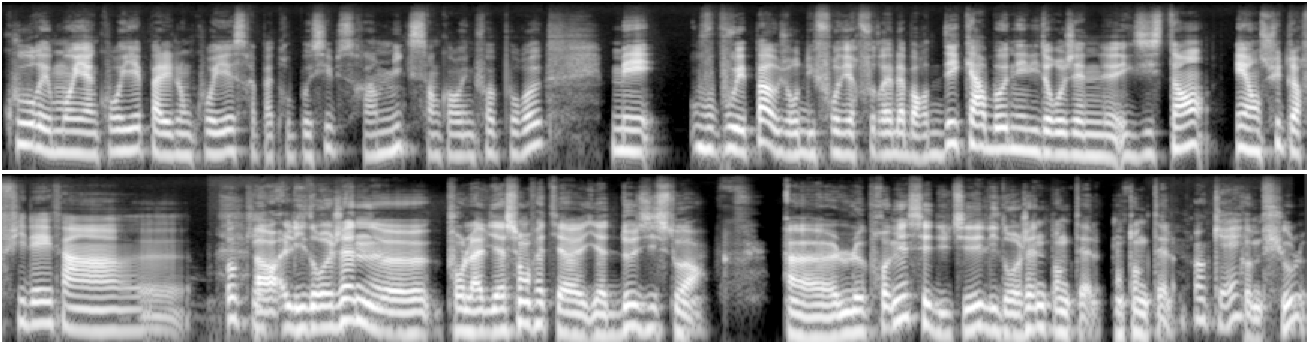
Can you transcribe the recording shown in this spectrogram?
court et moyen courrier, pas les longs courriers, ce serait pas trop possible, ce serait un mix encore une fois pour eux. Mais vous pouvez pas aujourd'hui fournir. Il faudrait d'abord décarboner l'hydrogène existant et ensuite leur filer. Enfin, euh, Alors l'hydrogène euh, pour l'aviation, en fait, il y, a deux histoires. Euh, le premier, c'est d'utiliser l'hydrogène en tant que tel, comme fuel.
